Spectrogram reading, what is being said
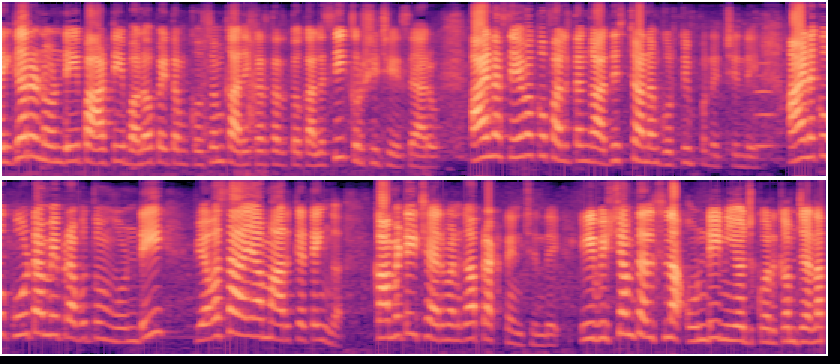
దగ్గర నుండి పార్టీ బలోపేతం కోసం కార్యకర్తలతో కలిసి కృషి చేశారు. ఆయన సేవకు ఫలితంగా అధిష్టానం గుర్తింపునిచ్చింది. ఆయనకు కూటమి ప్రభుత్వం ఉండి వ్యవసాయ మార్కెటింగ్ కమిటీ చైర్మన్గా ప్రకటించింది. ఈ విషయం తెలిసిన ఉండి నియోజకవర్గం జన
